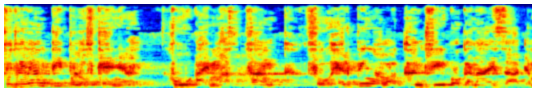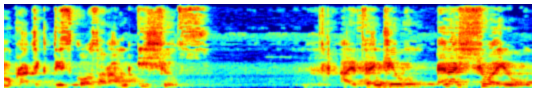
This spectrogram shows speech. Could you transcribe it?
To the young people of Kenya, who I must thank for helping our country organize our democratic discourse around issues, I thank you and assure you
